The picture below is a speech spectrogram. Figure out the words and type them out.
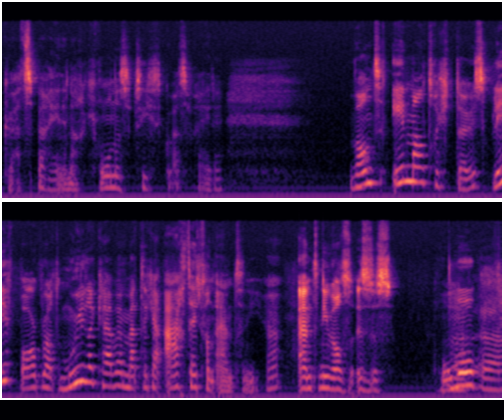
kwetsbaarheden, in haar chronische psychische kwetsbaarheden. Want eenmaal terug thuis bleef Barbara het moeilijk hebben met de geaardheid van Anthony. Hè? Anthony was, is dus homo. Ja,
